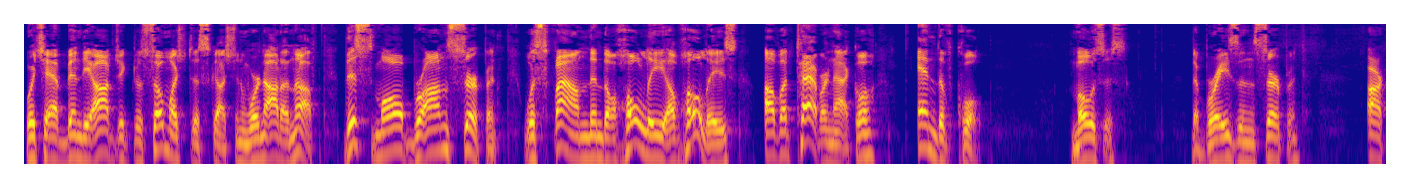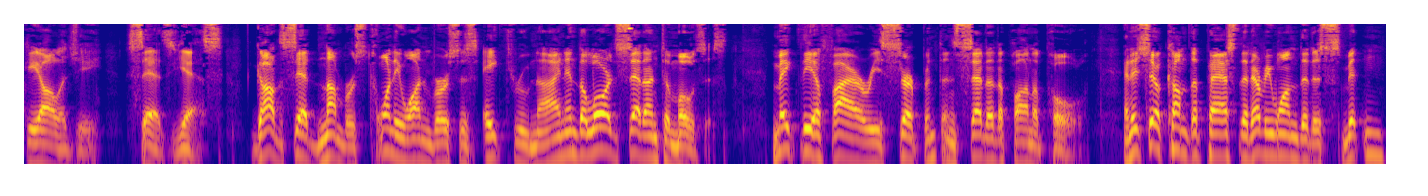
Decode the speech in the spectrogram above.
which have been the object of so much discussion, were not enough. This small bronze serpent was found in the Holy of Holies of a tabernacle. End of quote. Moses, the brazen serpent, archaeology says yes. God said Numbers 21 verses 8 through 9, and the Lord said unto Moses, Make thee a fiery serpent and set it upon a pole. And it shall come to pass that every one that is smitten,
